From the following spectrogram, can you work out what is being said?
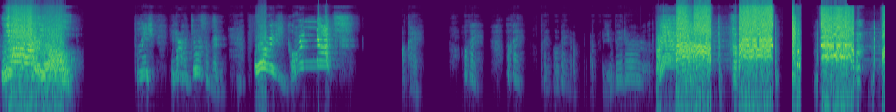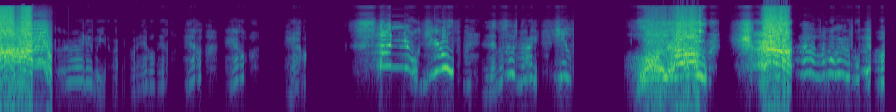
Where are you? Police, you gotta do something. Forrest going nuts. Okay, okay, okay, okay, okay. You better. Son of you! Hello? Shut! Hello?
